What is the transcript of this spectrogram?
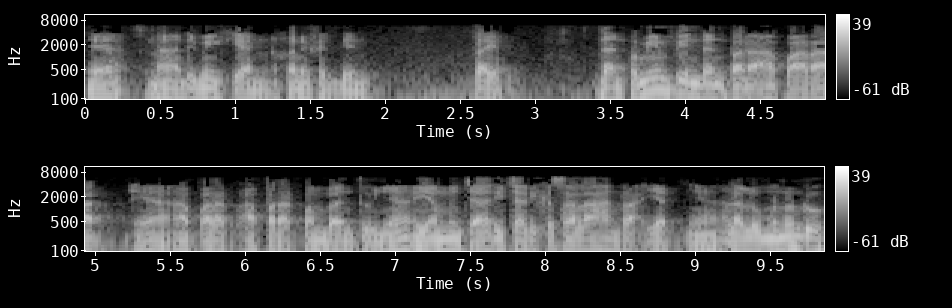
Ya, nah demikian khonifuddin. Taib. Dan pemimpin dan para aparat, ya, aparat-aparat pembantunya yang mencari-cari kesalahan rakyatnya, lalu menuduh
